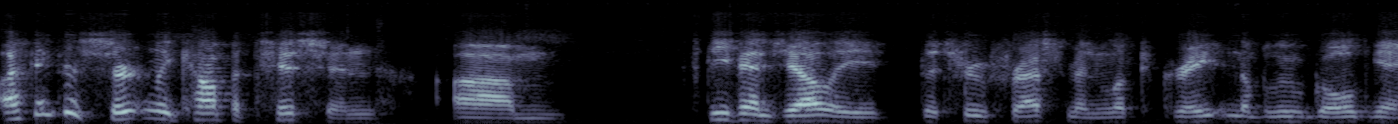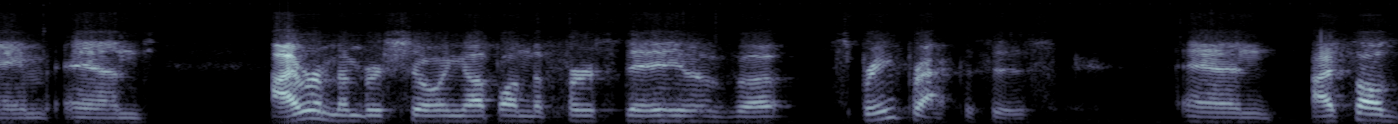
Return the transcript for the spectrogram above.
I think there's certainly competition. Um, Steve Angeli, the true freshman, looked great in the blue gold game. And I remember showing up on the first day of uh, spring practices and I saw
